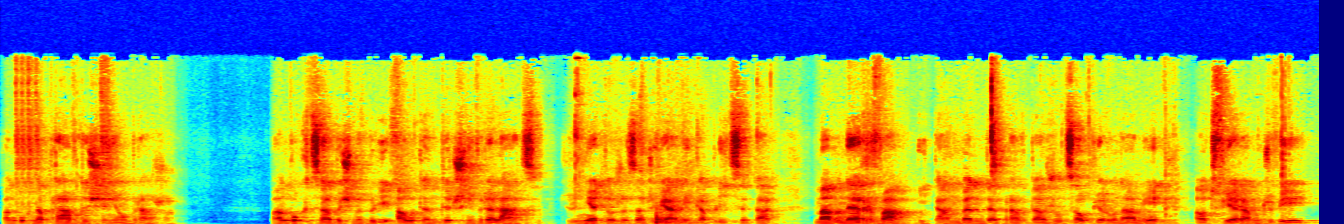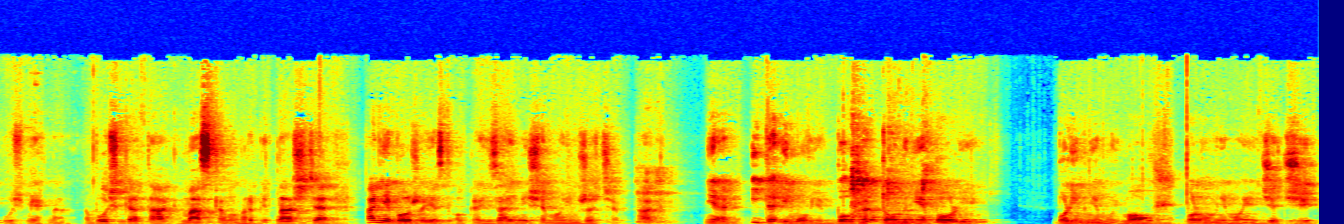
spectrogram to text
Pan Bóg naprawdę się nie obraża. Pan Bóg chce, abyśmy byli autentyczni w relacji. Czyli nie to, że za drzwiami kaplicy, tak, mam nerwa i tam będę, prawda, rzucał piorunami, a otwieram drzwi, uśmiech na, na buźkę, tak, maska numer 15, Panie Boże, jest ok, zajmij się moim życiem, tak? Nie, idę i mówię, Boże, to mnie boli. Boli mnie mój mąż, bolą mnie moje dzieci,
